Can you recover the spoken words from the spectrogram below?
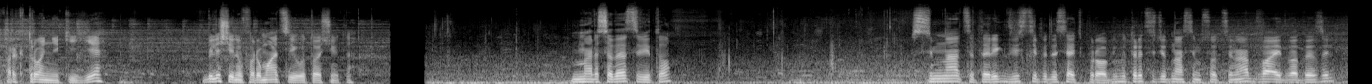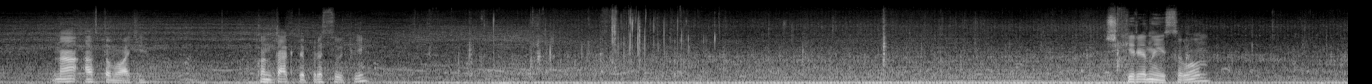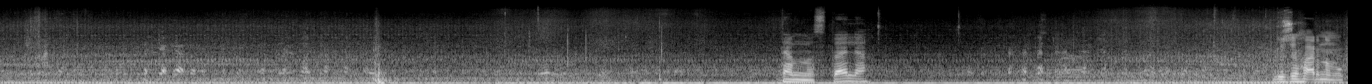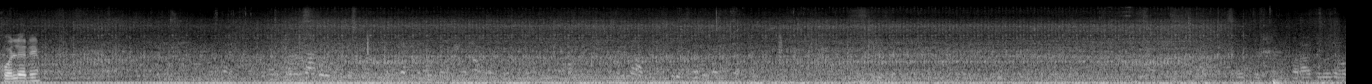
Парктроніки є. Більше інформації уточнюйте. Мерседес Віто. 17 рік, 250 пробігу, 31 700 ціна, 2,2 дизель на автоматі. Контакти присутні. Шкіряний салон. Темна стеля. В дуже гарному кольорі.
